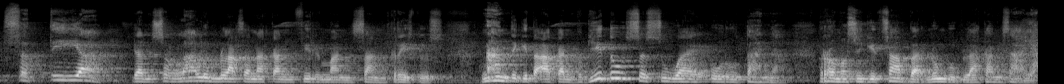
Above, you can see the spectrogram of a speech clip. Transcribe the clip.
setia dan selalu melaksanakan firman Sang Kristus. Nanti kita akan begitu sesuai urutannya. Romo Sigit sabar nunggu belakang saya.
